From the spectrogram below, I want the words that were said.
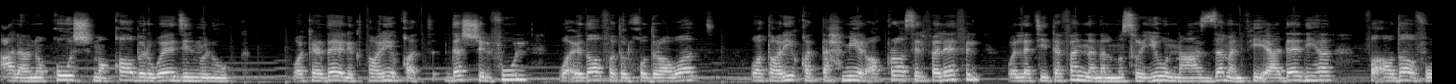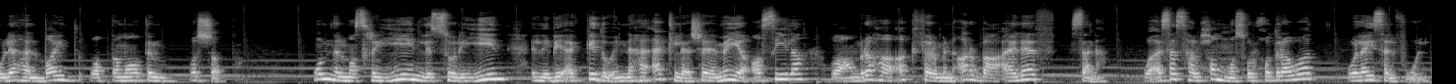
على نقوش مقابر وادي الملوك. وكذلك طريقة دش الفول وإضافة الخضروات وطريقة تحمير أقراص الفلافل والتي تفنن المصريون مع الزمن في إعدادها فأضافوا لها البيض والطماطم والشطة. ومن المصريين للسوريين اللي بيأكدوا إنها أكلة شامية أصيلة وعمرها أكثر من أربع آلاف سنة وأساسها الحمص والخضروات وليس الفول.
